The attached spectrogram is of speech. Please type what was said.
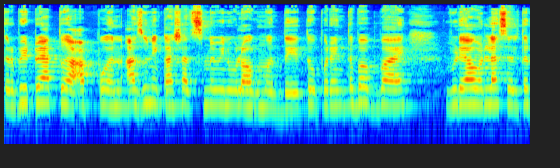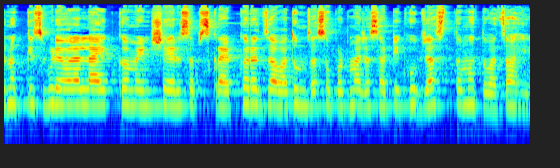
तर भेटूयात आपण अजून एकाशाच नवीन व्लॉगमध्ये तोपर्यंत बाय व्हिडिओ आवडला असेल तर नक्कीच व्हिडिओला लाईक कमेंट शेअर सबस्क्राईब करत जावा. तुमचा सपोर्ट माझ्यासाठी खूप जास्त महत्त्वाचा आहे.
